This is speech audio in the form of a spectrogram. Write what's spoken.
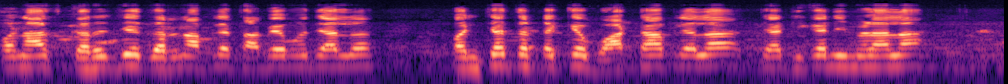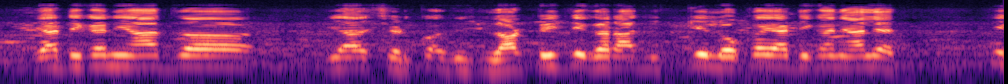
पण आज कर्जे धरण आपल्या ताब्यामध्ये आलं. पंच्याहत्तर टक्के वाटा आपल्याला त्या ठिकाणी मिळाला. या ठिकाणी आज या शिडको लॉटरीची घरं आज इतकी लोक या ठिकाणी आलेत की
